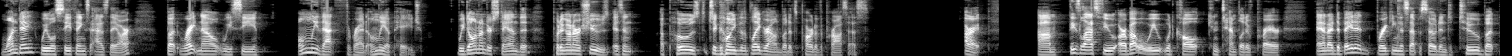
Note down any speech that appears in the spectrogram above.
One day we will see things as they are, but right now we see only that thread, only a page. We don't understand that putting on our shoes isn't opposed to going to the playground, but it's part of the process. All right. Um, these last few are about what we would call contemplative prayer. And I debated breaking this episode into two, but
